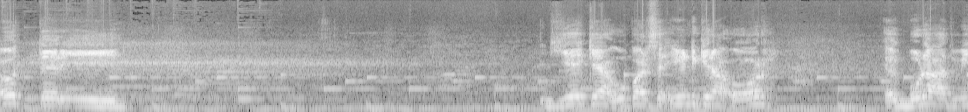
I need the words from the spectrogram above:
ओ तेरी। ये क्या ऊपर से ईंट गिरा और एक बूढ़ा आदमी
